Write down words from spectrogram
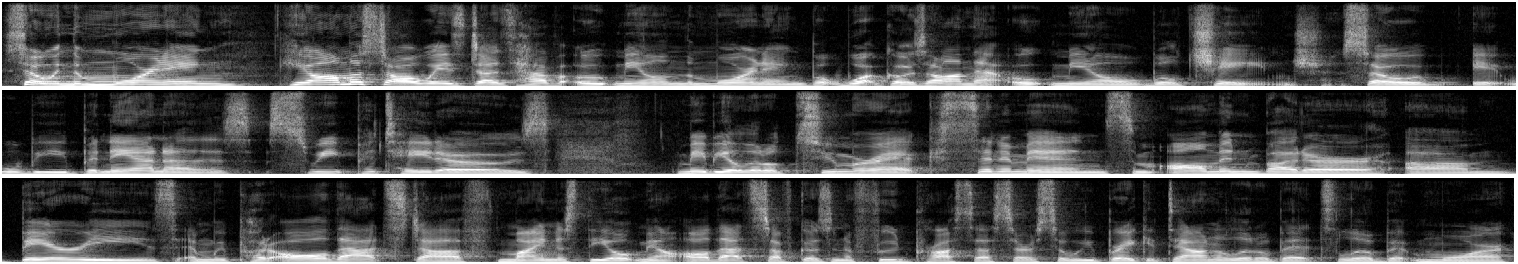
So in the morning, he almost always does have oatmeal in the morning, but what goes on that oatmeal will change. So it will be bananas, sweet potatoes, maybe a little turmeric, cinnamon, some almond butter, um, berries, and we put all that stuff minus the oatmeal. All that stuff goes in a food processor, so we break it down a little bit. It's a little bit more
